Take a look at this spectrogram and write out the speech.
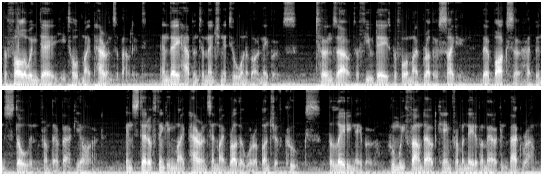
The following day, he told my parents about it, and they happened to mention it to one of our neighbors. Turns out, a few days before my brother's sighting, their boxer had been stolen from their backyard. Instead of thinking my parents and my brother were a bunch of kooks, the lady neighbor, whom we found out came from a Native American background,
